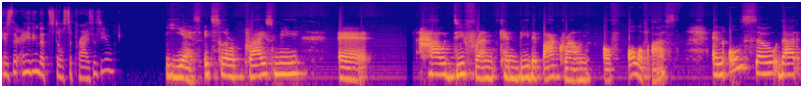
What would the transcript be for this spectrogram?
is there anything that still surprises you? Yes, it surprised me uh, how different can be the background of all of us, and also that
